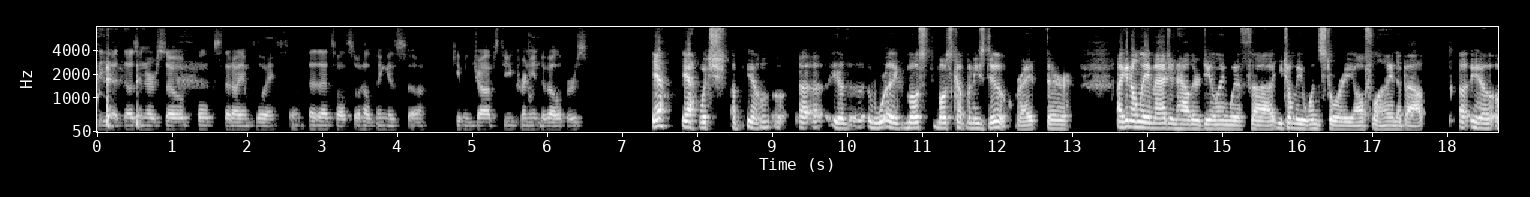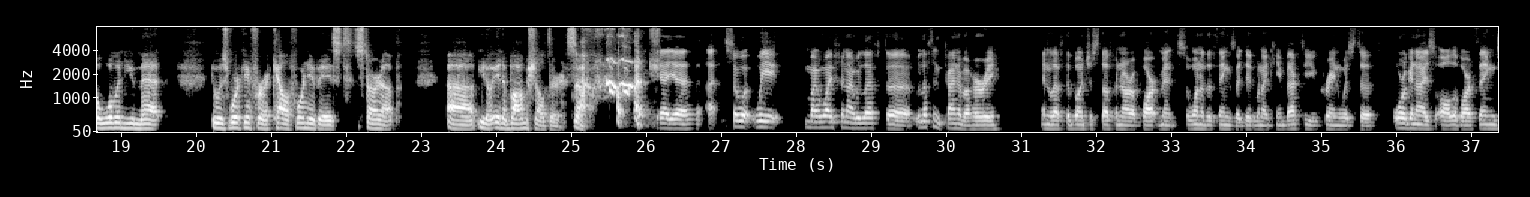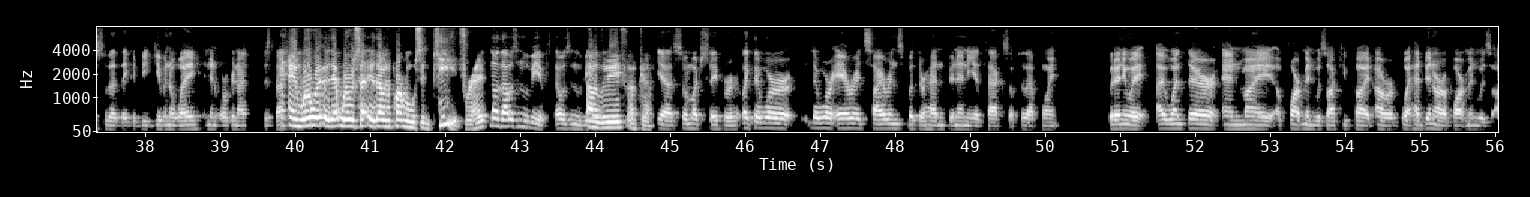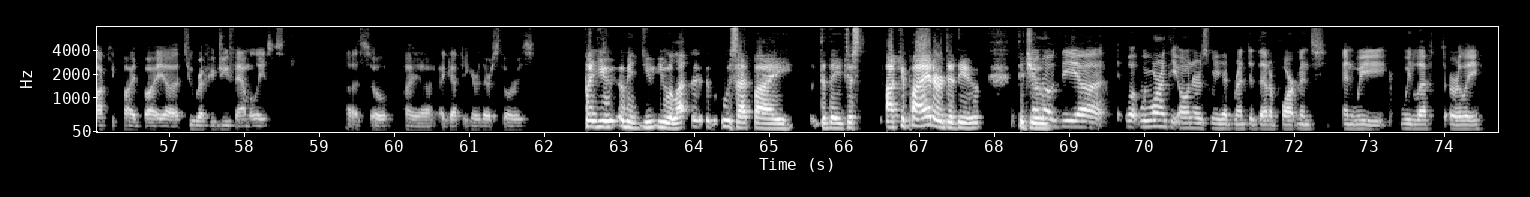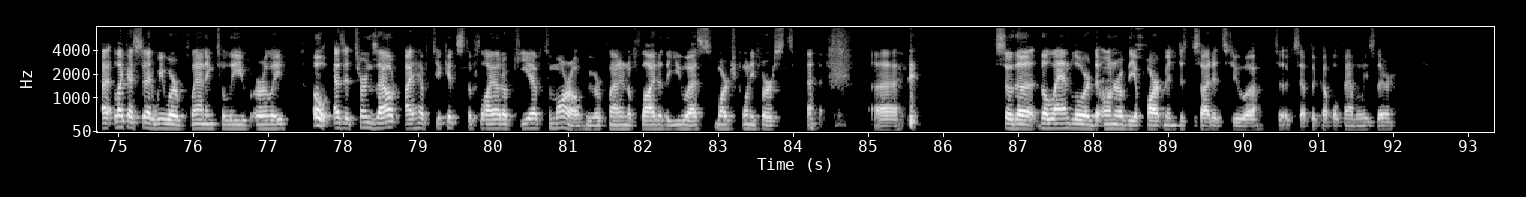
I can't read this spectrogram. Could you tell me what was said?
the uh, dozen or so folks that I employ. So that, that's also helping is uh, giving jobs to Ukrainian developers. Yeah, yeah, which uh, you know, uh, you know, like most most companies do, right? They're, I can only imagine how they're dealing with. You told me one story offline about, you know, a woman you met who was working for a California-based startup, uh, you know, in a bomb shelter. So, yeah, yeah. so we, my wife and I, we left. Uh, we left in kind of a hurry and left a bunch of stuff in our apartment. So one of the things I did when I came back to Ukraine was to organize all of our things so that they could be given away in an organized fashion. And where that where was that? That was apartment was in Kiev, right? No, that was in Lviv. That was in Lviv. Oh, Lviv. Okay. Yeah, so much safer. Like there were there were air raid sirens, but there hadn't been any attacks up to that point. But anyway, I went there and my apartment was occupied. Our what had been our apartment was occupied by uh, two refugee families uh, so I uh, I got to hear their stories. But you, I mean, you you was that by? Did they just occupy it, or did you? Did you? No, no. The uh, well, we weren't the owners. We had rented that apartment, and we we left early. Uh, like I said, we were planning to leave early. Oh, as it turns out, I have tickets to fly out of Kiev tomorrow. We were planning to fly to the U.S. March twenty first. uh, so the the landlord, the owner of the apartment, decided to uh, to accept a couple families there.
